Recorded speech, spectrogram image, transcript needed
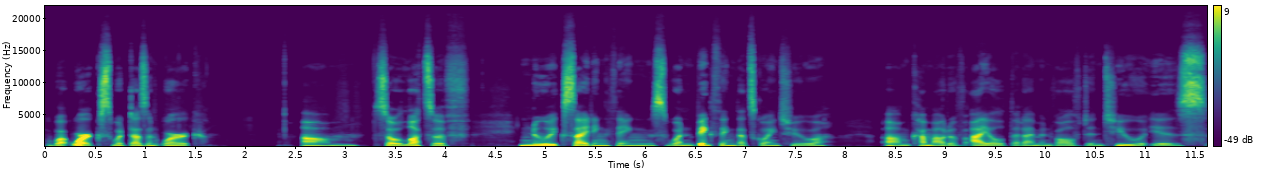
what works, what doesn't work. Um, so lots of new exciting things. One big thing that's going to um, come out of IALLT that I'm involved in too is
